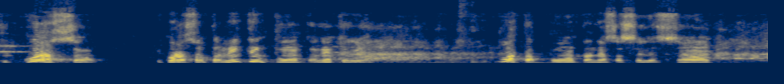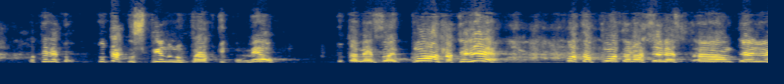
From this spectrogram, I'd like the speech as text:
de coração. E coração também tem ponta, né, Tele? Bota ponta nessa seleção. Ô, Tele, tu, tu tá cuspindo no prato que comeu? Tu também foi ponta, Tele! Bota ponta na seleção, Tele!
